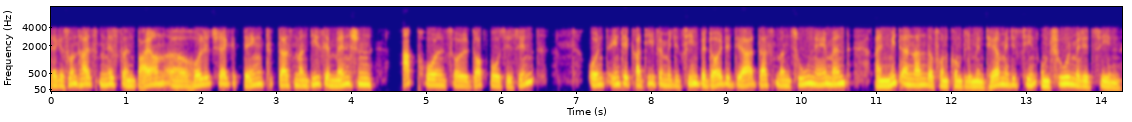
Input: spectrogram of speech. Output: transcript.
der Gesundheitsminister in Bayern, äh, Holitschek, denkt, dass man diese Menschen abholen soll dort, wo sie sind. Und integrative Medizin bedeutet ja, dass man zunehmend ein Miteinander von Komplementärmedizin und Schulmedizin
